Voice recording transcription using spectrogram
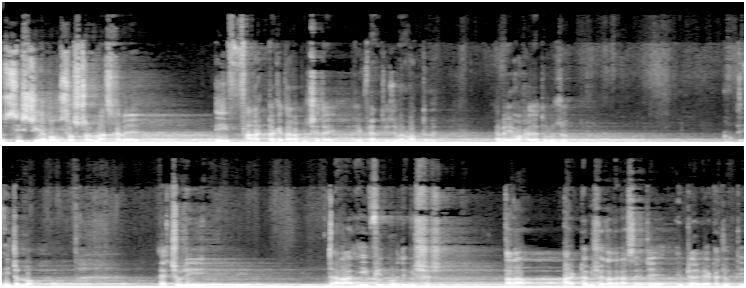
তো সৃষ্টি এবং স্রষ্টার মাঝখানে এই ফারাকটাকে তারা বুঝে দেয় এই ফ্যান্থিজমের মাধ্যমে। এবং এই হাজাতুল উজুদ এই জন্য অ্যাকচুয়ালি যারা এই ফির বিশ্বাসী, তারা আরেকটা বিষয় তাদের আছে যে এটা একটা যুক্তি,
